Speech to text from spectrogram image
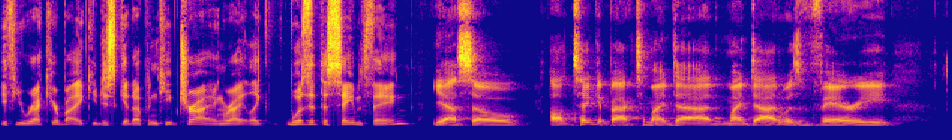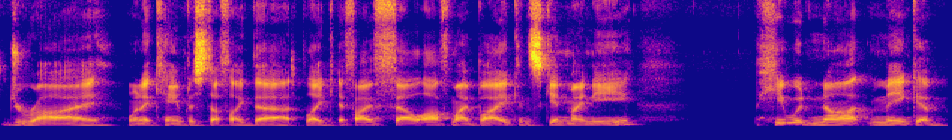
if you wreck your bike, you just get up and keep trying, right? Like was it the same thing? Yeah, so I'll take it back to my dad. My dad was very dry when it came to stuff like that. Like if I fell off my bike and skinned my knee, he would not make a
